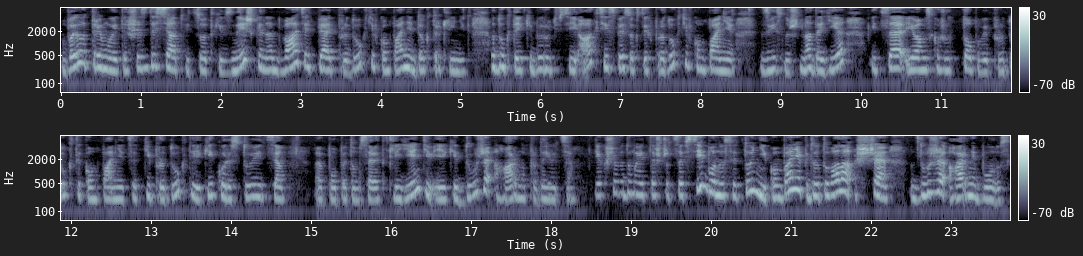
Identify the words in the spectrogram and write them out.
ви отримуєте 60% знижки на 25 продуктів компанії Доктор Клінік. Продукти, які беруть всі акції, список цих продуктів компанія, звісно ж, надає. І це я вам скажу топові продукти компанії. Це ті продукти, які користуються попитом серед клієнтів і які дуже гарно продаються. Якщо ви думаєте, що це всі бонуси, то ні. Компанія підготувала ще дуже гарний бонус.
